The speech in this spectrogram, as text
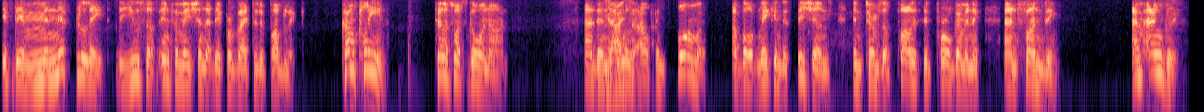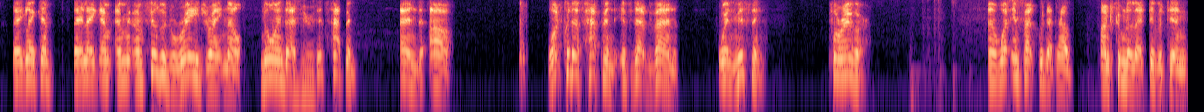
if they manipulate the use of information that they provide to the public? Come clean. Tell us what's going on. And then yeah, that will th- help inform us about making decisions in terms of policy programming and funding. I'm angry. Like, like I'm, like I'm, I'm, I'm filled with rage right now, knowing that this happened. And uh, what could have happened if that van went missing forever? And what impact would that have on criminal activity and,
